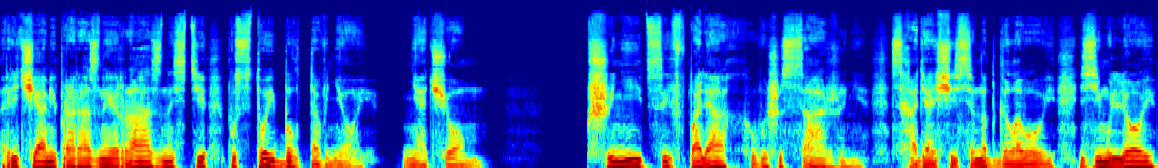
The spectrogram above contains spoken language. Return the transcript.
речами про разные разности, пустой болтовней, ни о чем. Пшеницей в полях выше сажени, сходящейся над головой, землей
